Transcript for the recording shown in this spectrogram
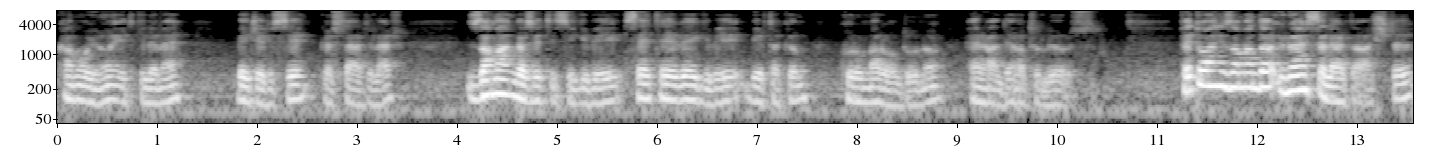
kamuoyunu etkileme becerisi gösterdiler. Zaman Gazetesi gibi, STV gibi bir takım kurumlar olduğunu herhalde hatırlıyoruz. FETÖ aynı zamanda üniversitelerde açtı.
